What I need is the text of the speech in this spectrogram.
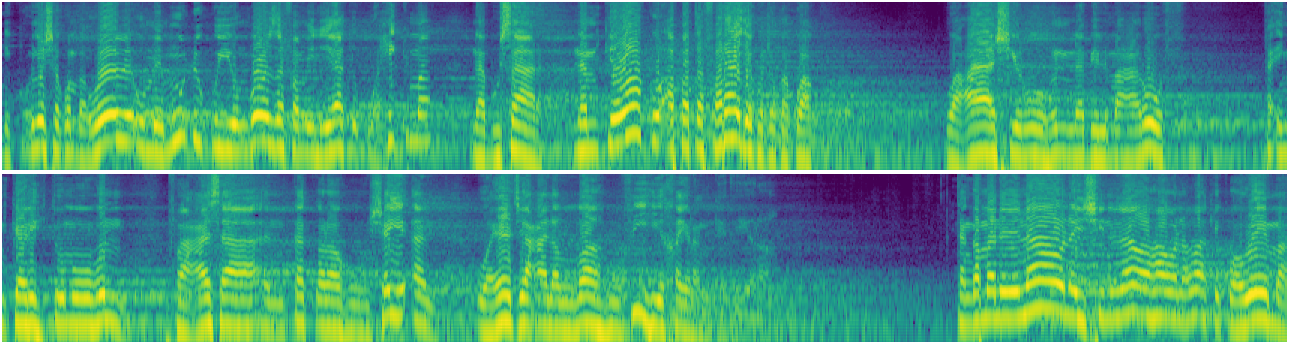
ni kuonyesha kwamba wewe umemudu kuiongoza familia yake kwa hikma na busara na mke wako apata faraja kutoka kwako. Waashiruhunna bilma'ruf fa in karihtumuhun fa'asa an takrahu shay'an wa yaj'al fihi khairan kathira. Tangamaneni nao na ishini nao hawa wanawake kwa wema.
